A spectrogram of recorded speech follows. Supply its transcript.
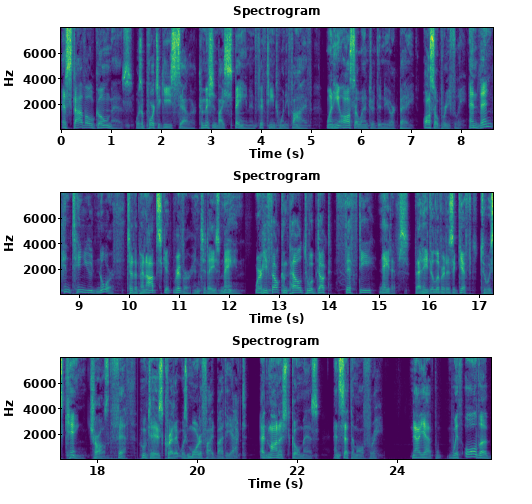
Estavo Gomez was a Portuguese sailor commissioned by Spain in 1525 when he also entered the New York Bay, also briefly, and then continued north to the Penobscot River in today's Maine, where he felt compelled to abduct 50 natives that he delivered as a gift to his king, Charles V, who to his credit was mortified by the act, admonished Gomez, and set them all free. Now, yeah, with all the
